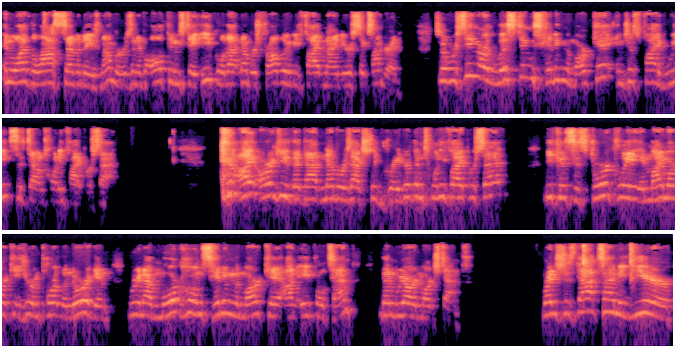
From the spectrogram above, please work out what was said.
And we'll have the last seven days' numbers. And if all things stay equal, that number is probably going to be 590 or 600. So we're seeing our listings hitting the market in just five weeks is down 25%. I argue that that number is actually greater than 25% because historically in my market here in Portland, Oregon, we're going to have more homes hitting the market on April 10th than we are on March 10th. Right, it's just that time of year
